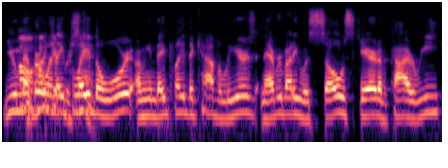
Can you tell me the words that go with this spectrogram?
You remember oh, when they played the War? I mean, they played the Cavaliers, and everybody was so scared of Kyrie.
